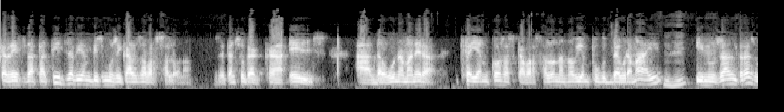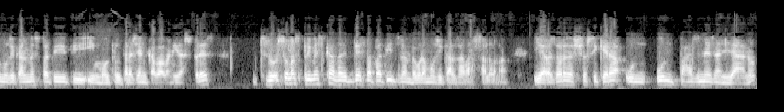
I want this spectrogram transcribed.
que des de petits havien vist musicals a Barcelona. És a dir, penso que, que ells, eh, d'alguna manera, feien coses que a Barcelona no havien pogut veure mai, uh -huh. i nosaltres, musical més petit i, i molta altra gent que va venir després, so- som els primers que de, des de petits vam veure musicals a Barcelona. I aleshores això sí que era un, un pas més enllà, no?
